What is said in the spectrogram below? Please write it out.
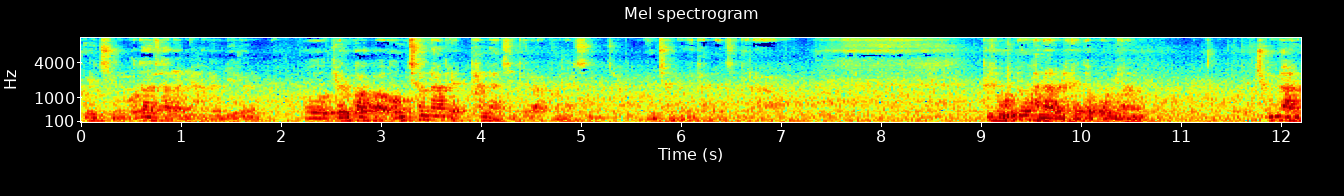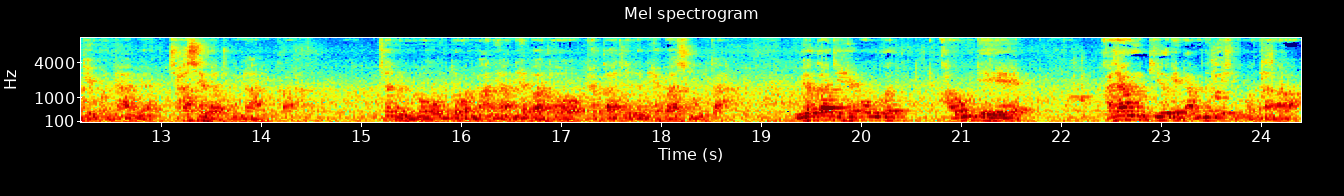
그렇지 못한 사람이 하는 일은 그 결과가 엄청나게 달라지더라 그 말씀이죠. 엄청나게 달라지더라. 그래서 운동 하나를 해도 보면 중요한 게 뭐냐 하면 자세가 중요하니까 저는 뭐 운동을 많이 안 해봐도 몇 가지는 해봤습니다. 몇 가지 해본 것 가운데에 가장 기억에 남는 것이 뭐냐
